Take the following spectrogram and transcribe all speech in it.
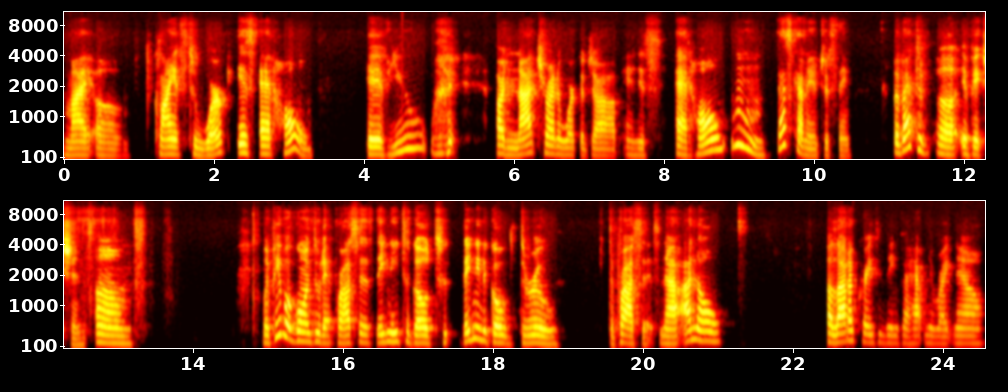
my um, clients to work, is at home. If you are not trying to work a job and it's at home, mm, that's kind of interesting. But back to uh, eviction. Um, when people are going through that process, they need to go to they need to go through the process. Now, I know a lot of crazy things are happening right now.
